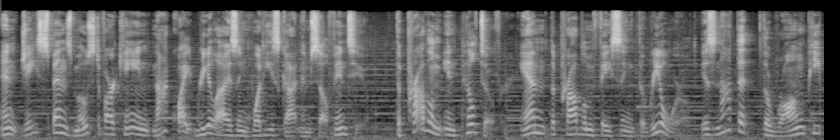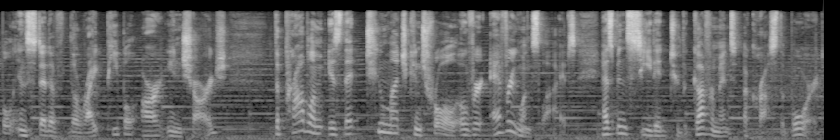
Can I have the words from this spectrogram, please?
and Jayce spends most of Arcane not quite realizing what he's gotten himself into. The problem in Piltover and the problem facing the real world is not that the wrong people instead of the right people are in charge. The problem is that too much control over everyone's lives has been ceded to the government across the board.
